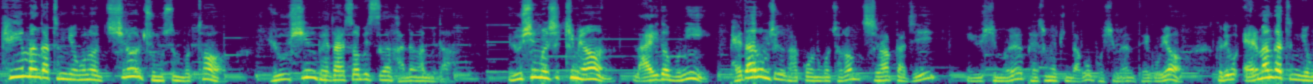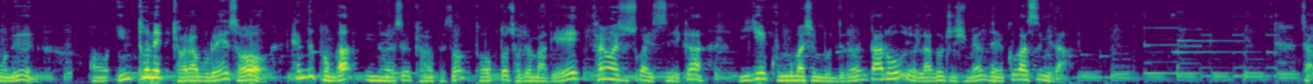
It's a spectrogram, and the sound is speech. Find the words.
K망 같은 경우는 7월 중순부터 유심 배달 서비스가 가능합니다. 유심을 시키면 라이더분이 배달 음식을 갖고 오는 것처럼 집 앞까지 유심을 배송해 준다고 보시면 되고요. 그리고 엘만 같은 경우는 어, 인터넷 결합으로 해서 핸드폰과 인터넷을 결합해서 더욱더 저렴하게 사용하실 수가 있으니까 이게 궁금하신 분들은 따로 연락을 주시면 될 것 같습니다. 자,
